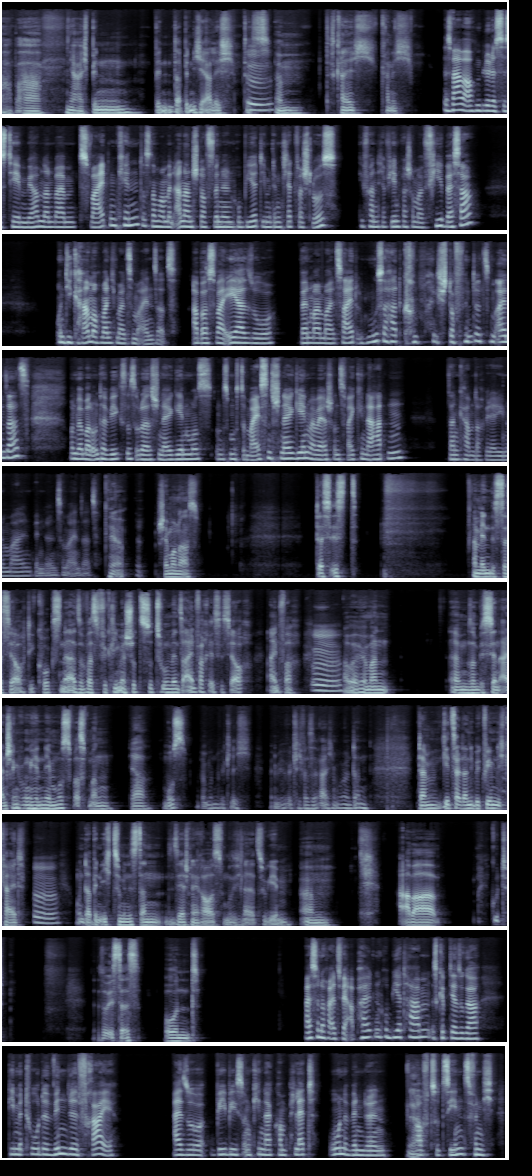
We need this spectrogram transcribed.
Aber ja, ich bin, bin, da bin ich ehrlich. Das, Mhm. ähm, das kann ich, kann ich. Es war aber auch ein blödes System. Wir haben dann beim zweiten Kind das nochmal mit anderen Stoffwindeln probiert, die mit dem Klettverschluss. Die fand ich auf jeden Fall schon mal viel besser. Und die kam auch manchmal zum Einsatz. Aber es war eher so, wenn man mal Zeit und Muße hat, kommt mal die Stoffwindel zum Einsatz. Und wenn man unterwegs ist oder es schnell gehen muss, und es musste meistens schnell gehen, weil wir ja schon zwei Kinder hatten, dann kamen doch wieder die normalen Windeln zum Einsatz. Ja, shame on us. Das ist, am Ende ist das ja auch die Krux, ne? Also was für Klimaschutz zu tun, wenn es einfach ist, ist ja auch einfach. Mhm. Aber wenn man ähm, so ein bisschen Einschränkungen hinnehmen muss, was man ja muss, wenn man wirklich wenn wir wirklich was erreichen wollen, dann, dann geht's halt an die Bequemlichkeit. Mhm. Und da bin ich zumindest dann sehr schnell raus, muss ich leider zugeben. Ähm, aber gut, so ist das. Und Weißt du noch, als wir abhalten probiert haben, es gibt ja sogar die Methode windelfrei. Also Babys und Kinder komplett ohne Windeln ja, aufzuziehen. Das finde ich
